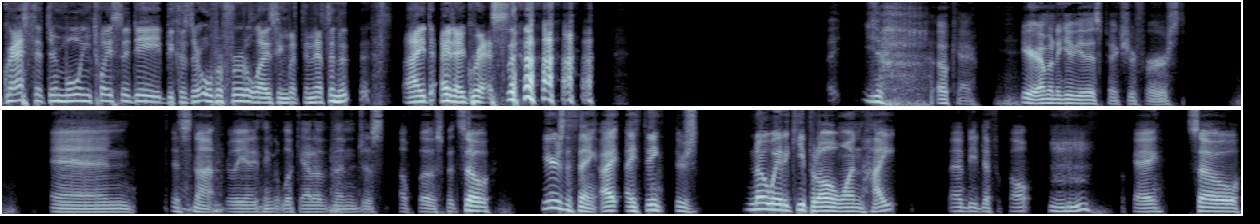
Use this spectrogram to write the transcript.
grass that they're mowing twice a day because they're over fertilizing but then that's an i i digress Yeah. Okay. Here, I'm going to give you this picture first. And it's not really anything to look at other than just up close. But so here's the thing I, I think there's no way to keep it all one height. That'd be difficult. mm-hmm. Okay. So,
